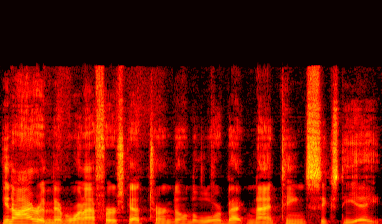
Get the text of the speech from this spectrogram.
You know, I remember when I first got turned on to the Lord back in 1968,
